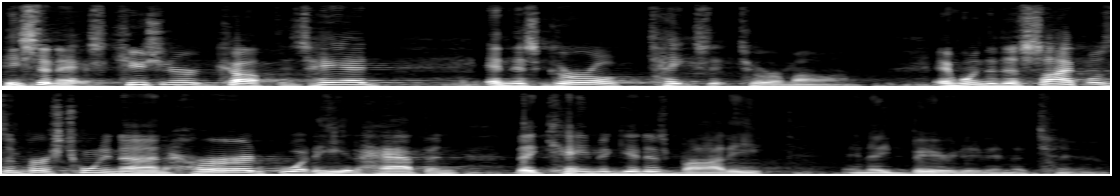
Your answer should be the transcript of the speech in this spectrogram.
he sent an executioner, cuffed his head, and this girl takes it to her mom. And when the disciples in verse 29 heard what he had happened, they came to get his body and they buried it in a tomb.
